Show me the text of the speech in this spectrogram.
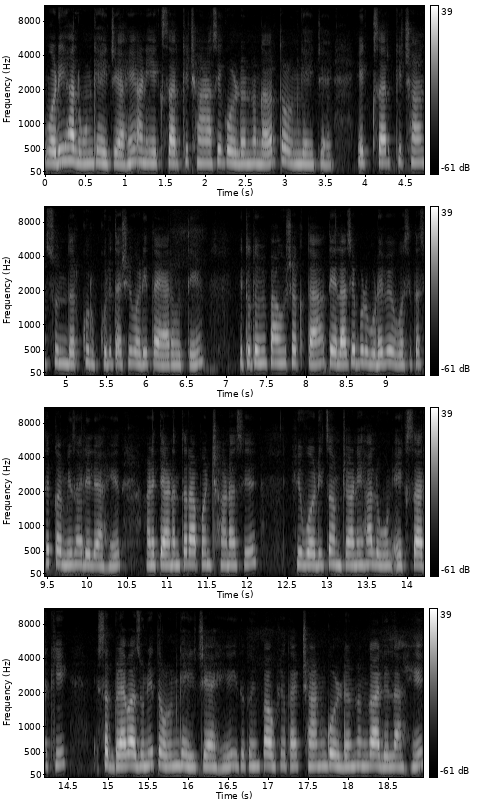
वडी हलवून घ्यायची आहे आणि एकसारखी छान अशी गोल्डन रंगावर तळून घ्यायची आहे. एकसारखी छान सुंदर कुरकुरीत अशी वडी तयार होते. इथं तुम्ही पाहू शकता तेलाचे बुडबुडे व्यवस्थित असे कमी झालेले आहेत आणि त्यानंतर आपण छान असे ही वडी चमच्याने हलवून एकसारखी सगळ्या बाजूनी तळून घ्यायची आहे. इथं तुम्ही पाहू शकता छान गोल्डन रंग आलेला आहे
